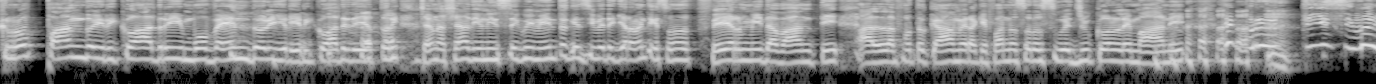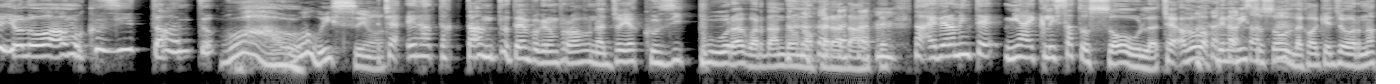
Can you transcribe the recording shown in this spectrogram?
croppando i riquadri, muovendoli i riquadri degli attori. C'è una scena di un inseguimento che si vede chiaramente che sono fermi davanti alla fotocamera che fanno solo su e giù con le mani. È bruttissimo, e io lo amo così tanto. Wow! Wowissimo. Cioè, era da tanto tempo che non provavo una gioia così pura guardando un'opera d'arte. No, è veramente. Mi ha eclissato Soul. Cioè, avevo appena visto Soul da qualche giorno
